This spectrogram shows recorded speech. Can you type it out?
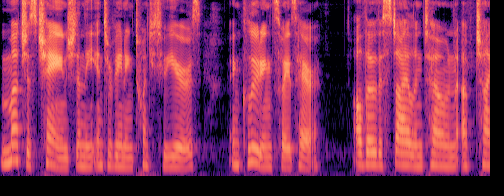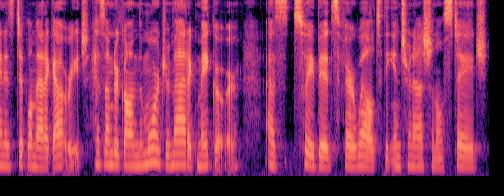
Much has changed in the intervening 22 years, including Cui's hair although the style and tone of China's diplomatic outreach has undergone the more dramatic makeover as Cui bids farewell to the international stage.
